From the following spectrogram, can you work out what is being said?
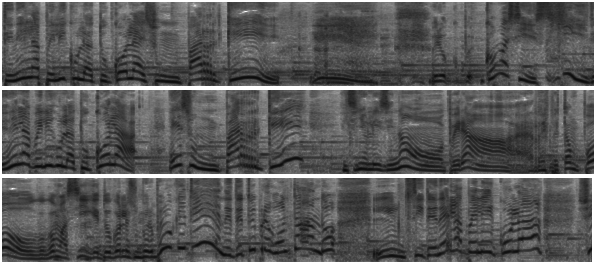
¿tenés la película Tu cola es un parque? Pero, ¿cómo así? Sí, ¿tenés la película Tu cola es un parque? El señor le dice, no, espera, respeta un poco, ¿cómo así que tu cola es un parque? ¿Pero qué tiene? Te estoy preguntando. Si tenés la película, sí,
